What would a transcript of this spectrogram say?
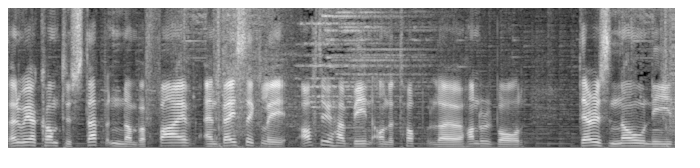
then we are come to step number 5 and basically after you have been on the top uh, 100 board there is no need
